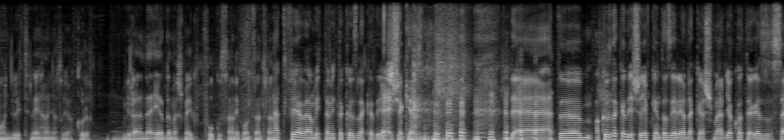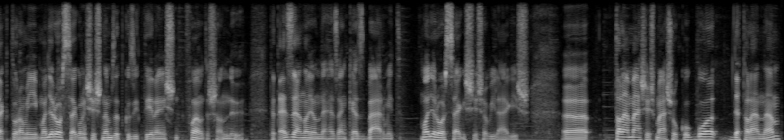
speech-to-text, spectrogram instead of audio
mondj itt néhányat, hogy akkor mire lenne érdemes még fókuszálni, koncentrálni. Hát félve említem itt a közlekedés. El se kezd. De hát a közlekedés egyébként azért érdekes, mert gyakorlatilag ez az a szektor, ami Magyarországon is és nemzetközi téren is folyamatosan nő. Tehát ezzel nagyon nehezen kezd bármit. Magyarország is és a világ is. Talán más és más okokból, de talán nem.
